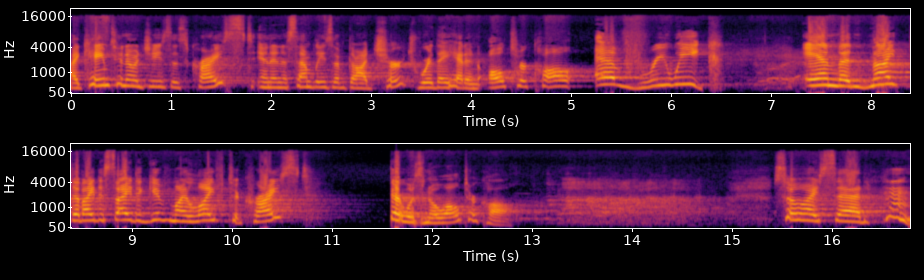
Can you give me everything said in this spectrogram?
I came to know Jesus Christ in an Assemblies of God church where they had an altar call every week. And the night that I decided to give my life to Christ, there was no altar call. so I said, hmm.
